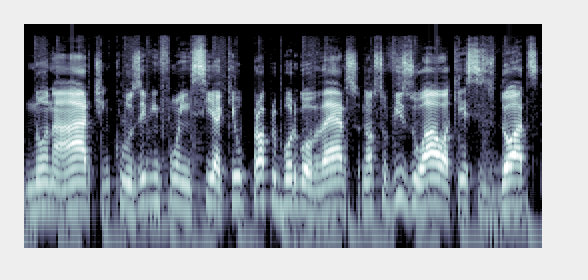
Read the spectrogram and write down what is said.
nona arte, inclusive influencia aqui o próprio Borgoverso. Nosso visual aqui, esses dots,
